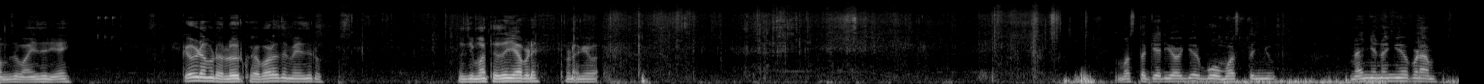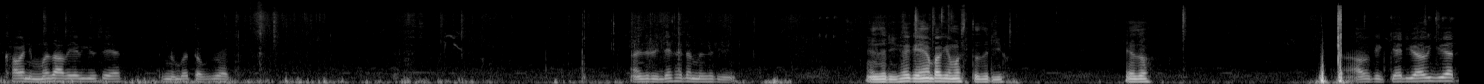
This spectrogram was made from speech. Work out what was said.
આમ જો અહીં આવી કેવડા મોટો લોર ખોયા પાડો તમે મિત્રો હજી માથે જઈએ આપણે, થોડાક એવા. મસ્ત કેરીઓ આવી ગયો બહુ મસ્ત થયું નાન્યું નાન્યું પણ આમ ખાવાની મજા આવે એવી છે યાર. તમને બતાવું જો આ જરી દેખાય તમે જરી એ જરી હે કે અહીંયા બાકી મસ્ત જર્યું એ જો આવું કે કેરીઓ આવી ગયું યાર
